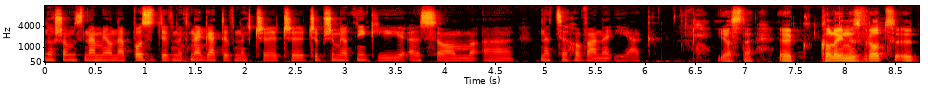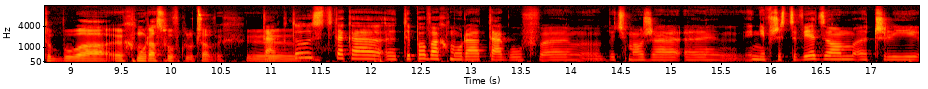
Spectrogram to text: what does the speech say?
noszą znamiona pozytywnych, mhm. negatywnych, czy, czy, czy przymiotniki e, są e, nacechowane i jak. Jasne. E, kolejny zwrot to była chmura słów kluczowych. Tak, to jest taka typowa chmura tagów. Być może nie wszyscy wiedzą, czyli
